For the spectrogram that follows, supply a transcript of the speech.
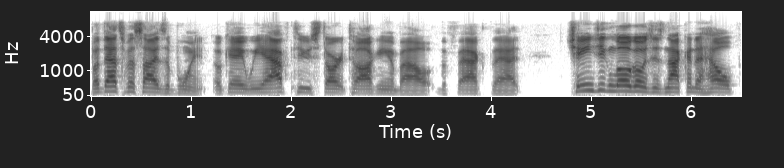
But that's besides the point. Okay, we have to start talking about the fact that changing logos is not going to help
